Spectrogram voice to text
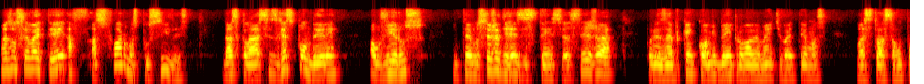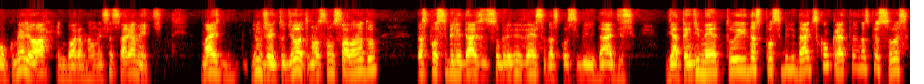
mas você vai ter a, as formas possíveis das classes responderem ao vírus em termos seja de resistência, seja, por exemplo, quem come bem provavelmente vai ter uma, uma situação um pouco melhor, embora não necessariamente. Mas, de um jeito ou de outro, nós estamos falando das possibilidades de sobrevivência, das possibilidades de atendimento e das possibilidades concretas das pessoas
